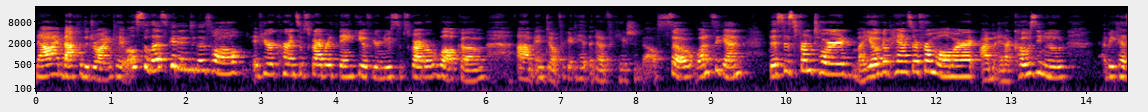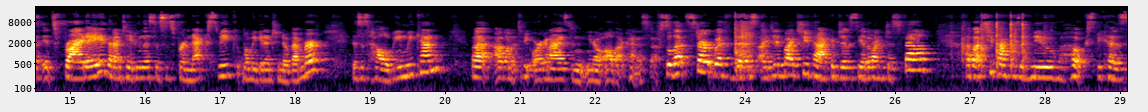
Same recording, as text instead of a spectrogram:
now I'm back to the drawing table. So let's get into this haul. If you're a current subscriber, thank you. If you're a new subscriber, welcome. Um, and don't forget to hit the notification bell. So once again, this is from Torrid. My yoga pants are from Walmart. I'm in a cozy mood because it's Friday that I'm taping this. This is for next week when we get into November. This is Halloween weekend, but I want it to be organized and you know, all that kind of stuff. So let's start with this. I did buy two packages. The other one just fell. I bought two packages of new hooks because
